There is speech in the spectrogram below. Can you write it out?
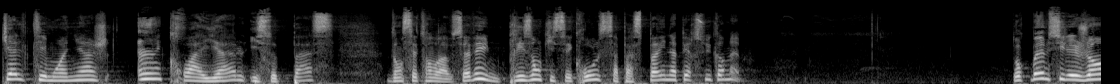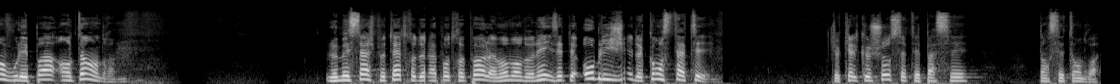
Quel témoignage incroyable il se passe dans cet endroit. Vous savez, une prison qui s'écroule, ça passe pas inaperçu quand même. Donc même si les gens ne voulaient pas entendre le message peut-être de l'apôtre Paul, à un moment donné, ils étaient obligés de constater que quelque chose s'était passé dans cet endroit.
